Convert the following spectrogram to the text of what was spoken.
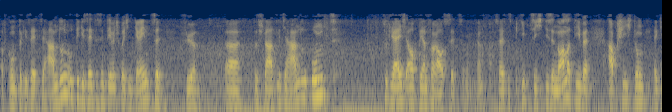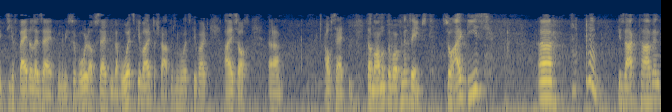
aufgrund der Gesetze handeln und die Gesetze sind dementsprechend Grenze für äh, das staatliche Handeln und zugleich auch deren Voraussetzungen. Ja. Das heißt, es begibt sich diese normative Abschichtung ergibt sich auf beiderlei Seiten, nämlich sowohl auf Seiten der Hoheitsgewalt, der staatlichen Hoheitsgewalt, als auch äh, auf Seiten der Normunterworfenen selbst. So all dies äh, gesagt habend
